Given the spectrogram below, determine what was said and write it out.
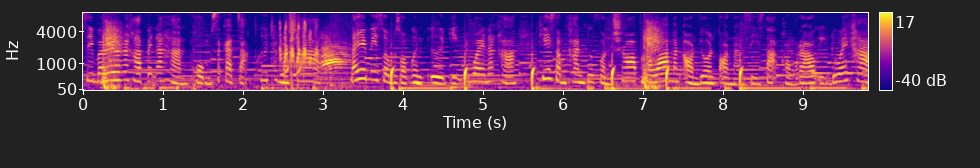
ซีเบเรียนะคะ เป็นอาหารผมสกัดจากพืชธรรมชาติ และยังมีส่วนผสมอื่น ๆ อีกด้วยนะคะ ที่สำคัญคือฝนชอบเพราะว่ามันอ่อนโยนต่อหนังศีรษะของเราอีกด้วยค่ะ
